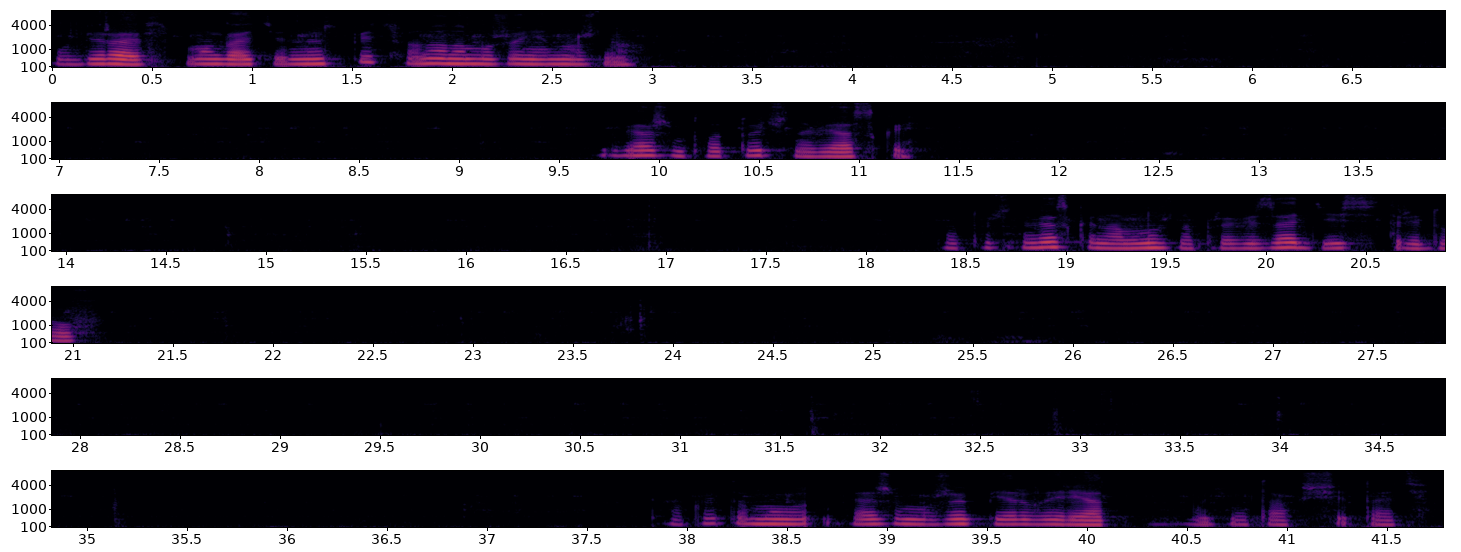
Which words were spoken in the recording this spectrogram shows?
Убираю вспомогательную спицу, она нам уже не нужна. Вяжем платочной вязкой. Платочной вязкой нам нужно провязать 10 рядов. Так, это мы вяжем уже первый ряд. Будем так считать.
